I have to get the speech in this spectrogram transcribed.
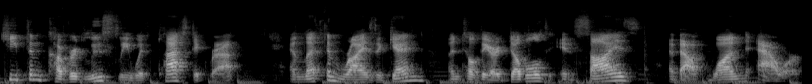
keep them covered loosely with plastic wrap and let them rise again until they are doubled in size about one hour.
